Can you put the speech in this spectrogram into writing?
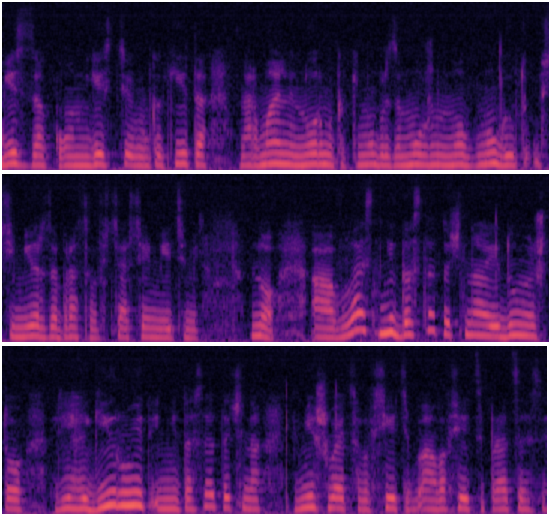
есть закон, есть какие-то нормальные нормы, каким образом можно, могут в семье разобраться со всеми этими но а, власть недостаточно, я думаю, что реагирует и недостаточно вмешивается во все эти, а, во все эти процессы.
